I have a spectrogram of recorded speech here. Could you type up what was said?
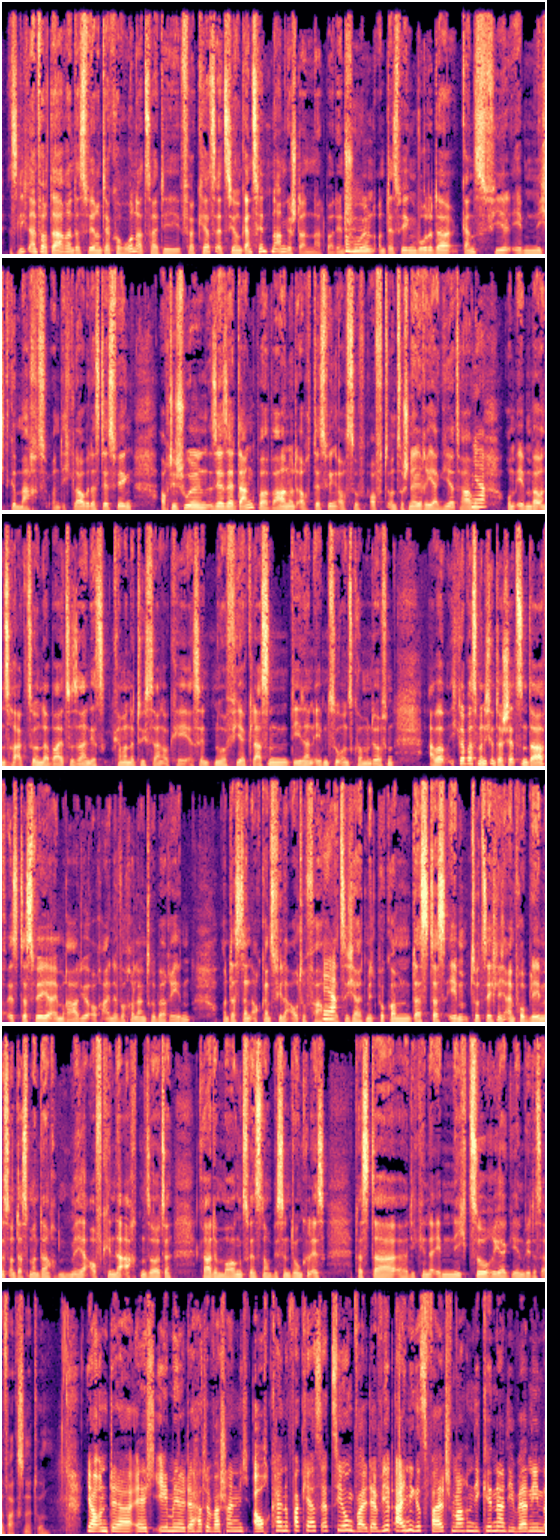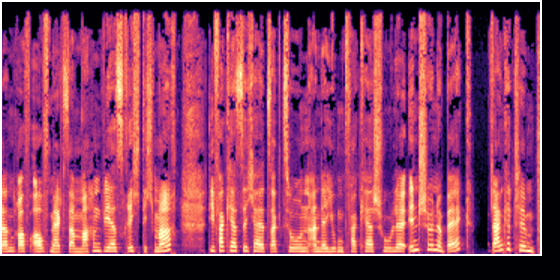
Es liegt einfach daran, dass während der Corona-Zeit die Verkehrserziehung ganz hinten angestanden hat bei den mhm. Schulen und deswegen wurde da ganz viel eben nicht gemacht. Und ich glaube, dass deswegen auch die Schulen sehr, sehr dankbar waren und auch deswegen auch so oft und so schnell reagiert haben, ja. um eben bei unserer Aktion dabei zu sein. Jetzt kann man natürlich sagen, okay, es sind nur vier Klassen, die dann eben zu uns kommen dürfen. Aber ich glaube, was man nicht unterschätzen darf, ist, dass wir ja im Radio auch eine Woche lang drüber reden und dass dann auch ganz viele Autofahrer ja. mit Sicherheit mitbekommen, dass das eben tatsächlich ein Problem ist und dass man da mehr auf Kinder achten sollte, gerade morgens, wenn es noch ein bisschen dunkel ist, dass da äh, die Kinder eben nicht so reagieren, wie das Erwachsene tun. Ja, und der Elch Emil, der hatte wahrscheinlich auch keine Verkehrserziehung, weil der wird einiges falsch machen. Die Kinder, die werden ihn dann darauf aufmerksam machen, wie er es richtig macht. Die Verkehrssicherheitsaktion an der Jugendverkehrsschule in Schönebeck Danke, Tim.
